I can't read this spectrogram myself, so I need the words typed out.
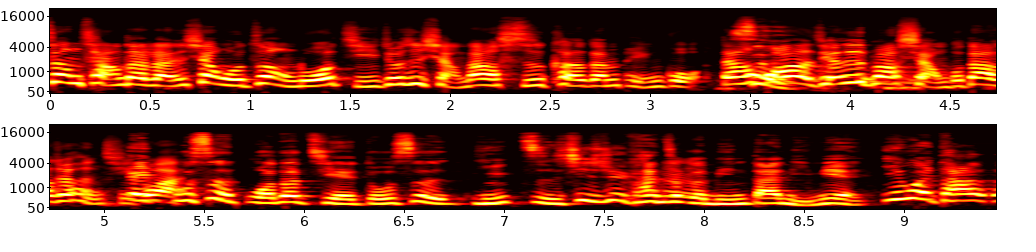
正常的人像我这种逻辑，就是想到思科跟苹果，但是华尔街日报想不到就很奇怪。不是我的解读是，你仔细去看这个名单里面，因为他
